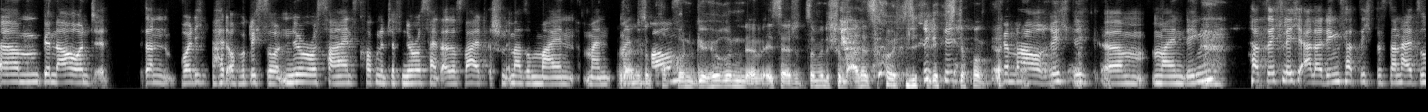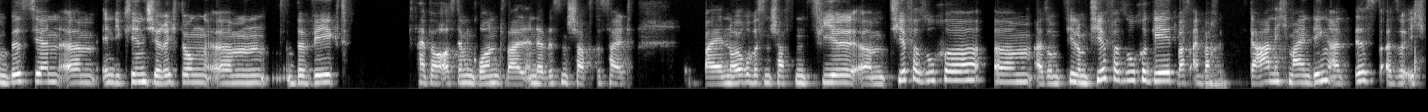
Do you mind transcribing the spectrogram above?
ähm, genau, und dann wollte ich halt auch wirklich so Neuroscience, Cognitive Neuroscience, also das war halt schon immer so mein, mein, mein also Traum. Kopf und Gehirn äh, ist ja zumindest schon alles so in die richtig, Richtung. Genau, richtig ähm, mein Ding. Tatsächlich allerdings hat sich das dann halt so ein bisschen ähm, in die klinische Richtung ähm, bewegt Einfach aus dem Grund, weil in der Wissenschaft es halt bei Neurowissenschaften viel ähm, Tierversuche, ähm, also viel um Tierversuche geht, was einfach mhm. gar nicht mein Ding ist. Also ich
